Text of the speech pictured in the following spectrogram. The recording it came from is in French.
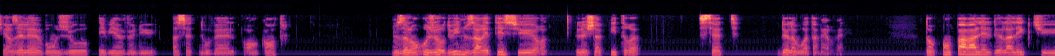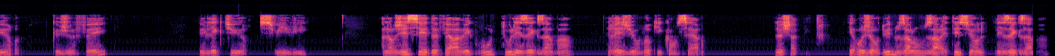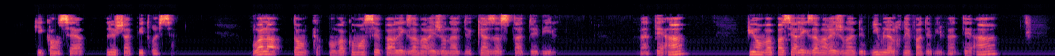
Chers élèves, bonjour et bienvenue à cette nouvelle rencontre. Nous allons aujourd'hui nous arrêter sur le chapitre 7 de la boîte à merveilles. Donc, en parallèle de la lecture que je fais, une lecture suivie, alors j'essaie de faire avec vous tous les examens régionaux qui concernent le chapitre. Et aujourd'hui, nous allons nous arrêter sur les examens qui concernent le chapitre 7. Voilà, donc, on va commencer par l'examen régional de Kazakhstan 2021. Puis on va passer à l'examen régional de Bniml al-Khnefa 2021.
